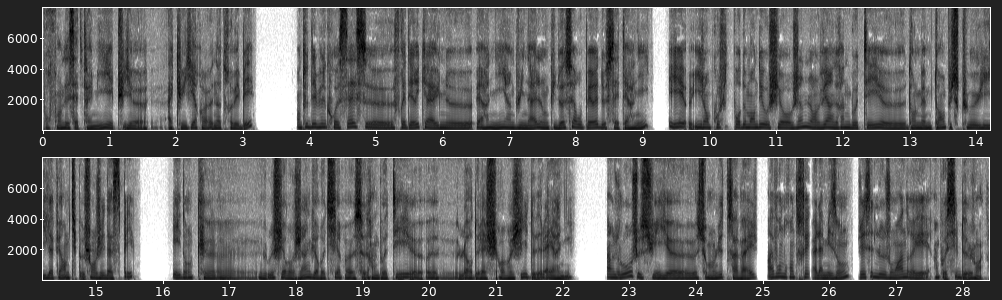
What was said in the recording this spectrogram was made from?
pour fonder cette famille et puis euh, accueillir euh, notre bébé. En tout début de grossesse, euh, Frédéric a une hernie inguinale, donc il doit se faire opérer de cette hernie. Et il en profite pour demander au chirurgien de lui enlever un grain de beauté dans le même temps, puisqu'il avait un petit peu changé d'aspect. Et donc, le chirurgien lui retire ce grain de beauté lors de la chirurgie de la hernie. Un jour, je suis sur mon lieu de travail. Avant de rentrer à la maison, j'essaie de le joindre et impossible de le joindre.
